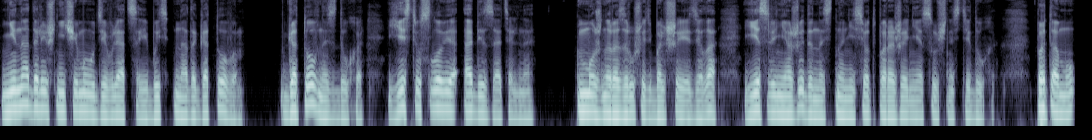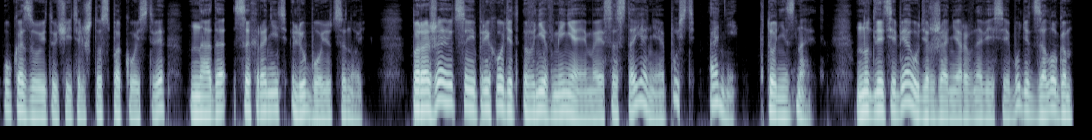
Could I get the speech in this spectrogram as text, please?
Не надо лишь ничему удивляться и быть надо готовым. Готовность духа есть условие обязательное. Можно разрушить большие дела, если неожиданность нанесет поражение сущности духа. Потому указывает учитель, что спокойствие надо сохранить любою ценой. Поражаются и приходят в невменяемое состояние, пусть они, кто не знает. Но для тебя удержание равновесия будет залогом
